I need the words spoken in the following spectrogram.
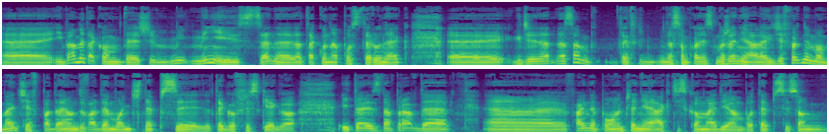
E, I mamy taką, wiesz, mini scenę ataku na posterunek, e, gdzie na, na, sam, tak, na sam koniec może nie, ale gdzie w pewnym momencie wpadają dwa demoniczne psy do tego wszystkiego. I to jest naprawdę e, fajne połączenie akcji z komedią, bo te psy są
